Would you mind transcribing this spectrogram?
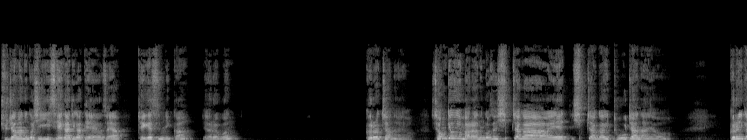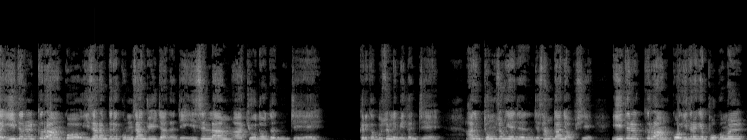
주장하는 것이 이 세 가지가 되어서야 되겠습니까? 여러분? 그렇잖아요. 성경이 말하는 것은 십자가의, 십자가의 도잖아요. 그러니까 이들을 끌어안고 이 사람들이 공산주의자든지 이슬람 아, 교도든지 그러니까 무슬림이든지 아니면 동성애든지 상관이 없이 이들을 끌어안고 이들에게 복음을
